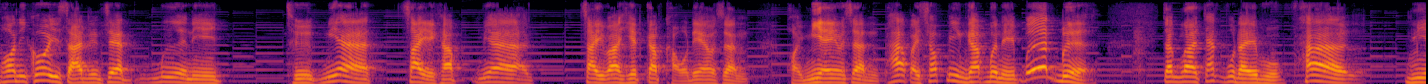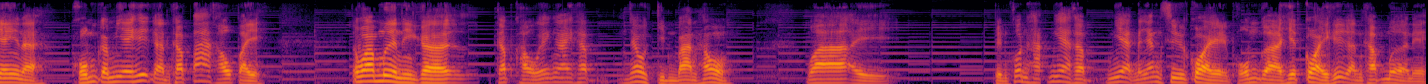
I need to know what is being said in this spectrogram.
พอนิโคอีสานเดนแซดเมื่อนี่ถือเมียใส่ครับเมียใส่ว่าเฮ็ดกับเขาแนวสั่นข่อยเมียสั่นพาไปช้อปปิ้งครับเมื่อนี้เบิดเบื่อจังว่าจักผู้ใดบุพาเมียนะผมกับเมียคือกันครับป้าเขาไป แต่ว่าเมื่อนี้ก็กับเขาง่ายๆครับแนวกินบ้านเฮาว่าไอเป็นคนหักเมียครับเมียก็ยังซื้อก้อย ผมก็เฮ็ดก้อยคือกันครับเมื่อนี้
